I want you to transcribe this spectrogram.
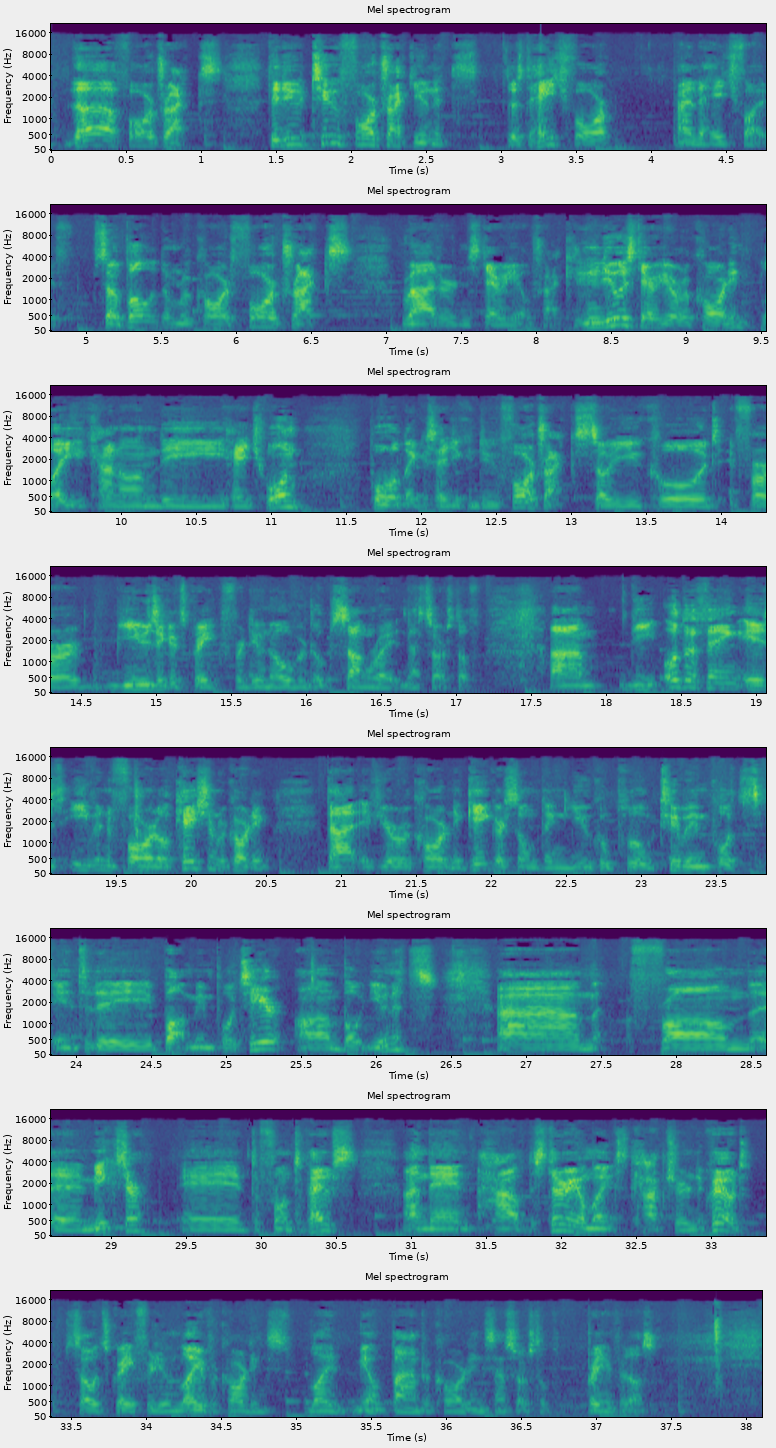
the 4 tracks. They do two 4 track units. There's the H4 and a H5. So both of them record four tracks rather than stereo tracks. You can do a stereo recording like you can on the H1, but like I said, you can do four tracks. So you could, for music, it's great for doing overdub, songwriting, that sort of stuff. Um, the other thing is even for location recording, that if you're recording a gig or something, you could plug two inputs into the bottom inputs here on both units um, from a mixer in the front of house, and then have the stereo mics capturing the crowd. So it's great for doing live recordings, live you know band recordings, that sort of stuff. Brilliant for those.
